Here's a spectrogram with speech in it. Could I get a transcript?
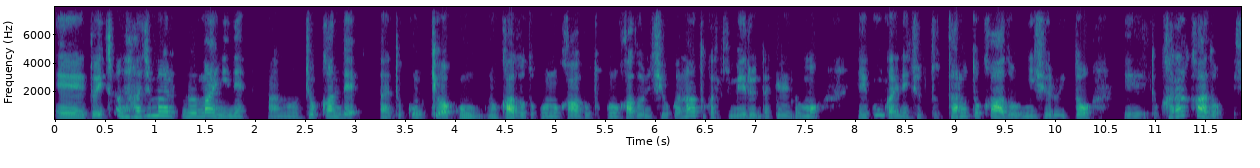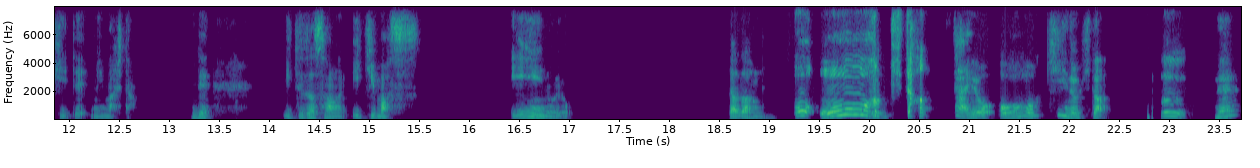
えっと、いつもね、始まる前にね、あの、直感で、えっと、今日はこのカードとこのカードとこのカードにしようかなとか決めるんだけれども、えー今回ね、ちょっとタロットカードを2種類と、えっと、カラーカード引いてみました。で、伊手田さん行きます。いいのよ。ダダン。お、おー、来た。来たよ。大きいの来た。うん。ね。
